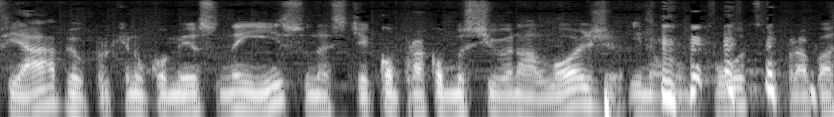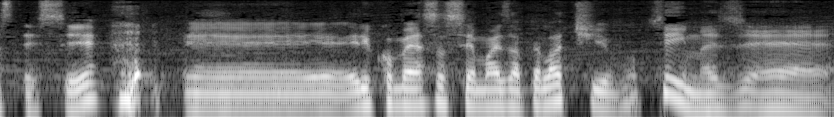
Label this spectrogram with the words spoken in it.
confiável, porque no começo nem isso, né? Você tinha que comprar combustível na loja e não no posto para abastecer. é, ele começa a ser mais apelativo. Sim, mas é,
